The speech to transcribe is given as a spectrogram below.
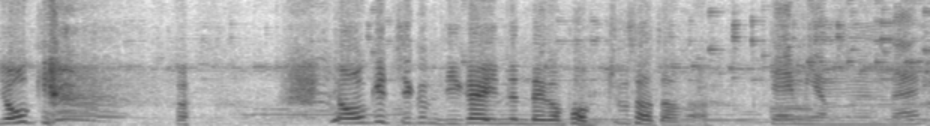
여기 여기 지금 네가 있는 데가 법주사잖아. 재미없는데?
